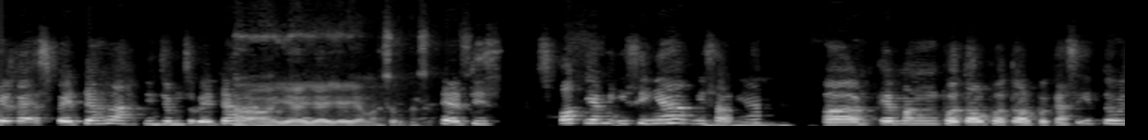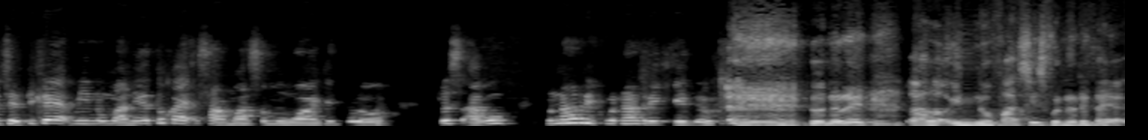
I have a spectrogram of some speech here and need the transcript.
ya kayak sepeda lah pinjam sepeda oh lah. iya iya iya masuk masuk ya di spot yang isinya misalnya hmm. uh, emang botol-botol bekas itu jadi kayak minumannya tuh kayak sama semua gitu loh terus aku menarik menarik gitu sebenarnya kalau inovasi sebenarnya kayak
